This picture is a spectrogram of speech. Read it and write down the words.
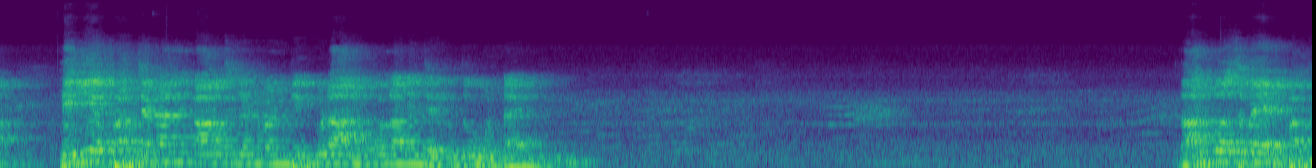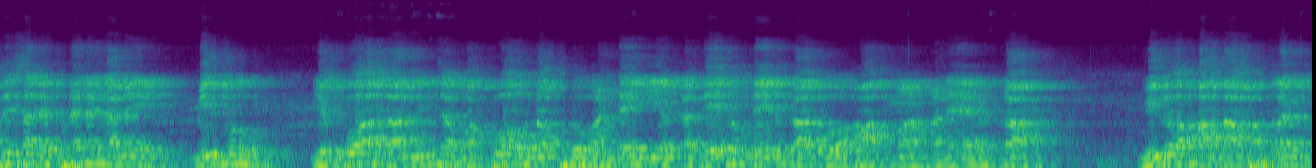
తెలియపరచడానికి కావాల్సినటువంటి కూడా అనుకూలాలు జరుగుతూ ఉంటాయి. దానికోసమే పత్రి ఎప్పుడైనా కానీ మీకు ఎక్కువ దాని మీద మక్కువ ఉన్నప్పుడు అంటే ఈ యొక్క దేహం నేను కాదు ఆత్మ అనే యొక్క మీలో ఆ తాపత్రయం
